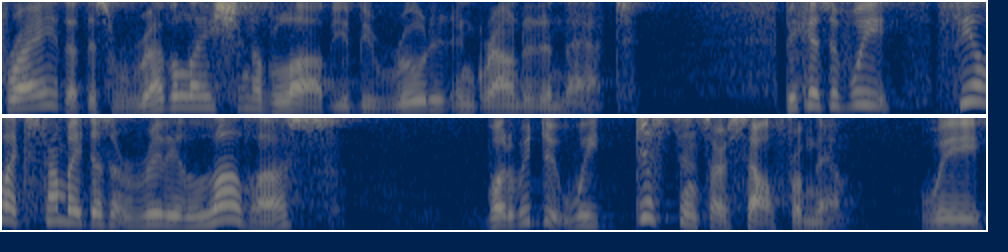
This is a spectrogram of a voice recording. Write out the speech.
pray that this revelation of love, you'd be rooted and grounded in that. Because if we feel like somebody doesn't really love us, what do we do? We distance ourselves from them. We,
